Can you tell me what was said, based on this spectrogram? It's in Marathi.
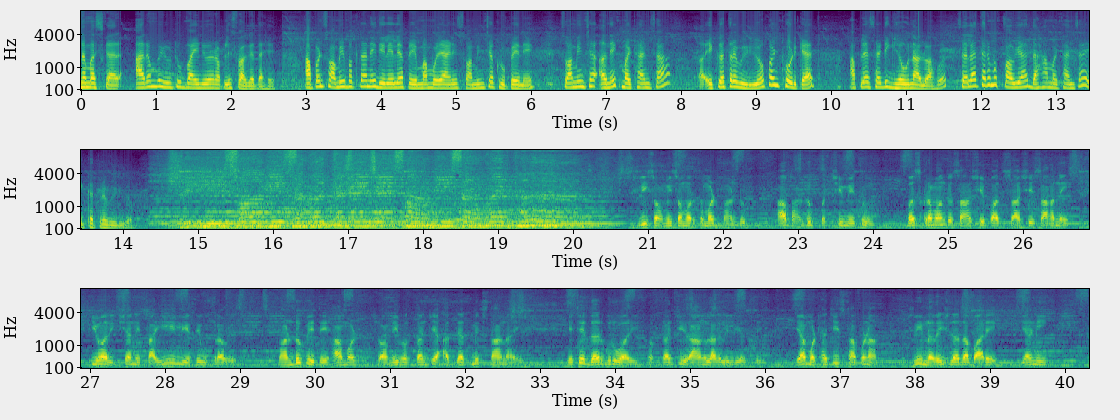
नमस्कार. आरंभ यूट्यूब वाहिनीवर आपले स्वागत आहे. आपण स्वामी भक्ताने दिलेल्या प्रेमामुळे आणि स्वामींच्या कृपेने स्वामींच्या अनेक मठांचा एकत्र व्हिडिओ पण थोडक्यात आपल्यासाठी घेऊन आलो आहोत. चला तर मग पाहूया दहा मठांचा एकत्र व्हिडिओ. श्री स्वामी समर्थ मठ भांडूप. हा भांडूप पश्चिम येथून बस क्रमांक सहाशे पाच सहाशे सहाने किंवा रिक्षाने साई हिल येथे उतरावे. भांडूप येथे हा मठ स्वामी भक्तांचे आध्यात्मिक स्थान आहे. येथे दर गुरुवारी भक्तांची रांग लागलेली असते. या मठाची स्थापना श्री नरेशदादा बारे यांनी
